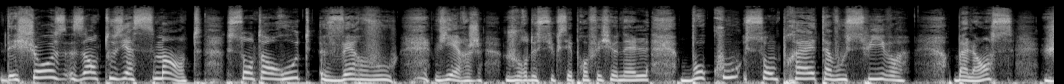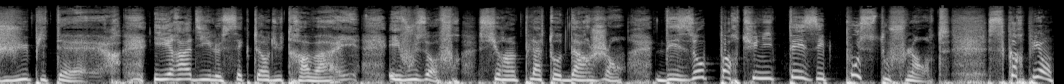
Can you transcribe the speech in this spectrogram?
des choses enthousiasmantes sont en route vers vous. Vierge, jour de succès professionnel, beaucoup sont prêts à vous suivre. Balance, Jupiter irradie le secteur du travail et vous offre sur un plateau d'argent des opportunités époustouflantes. Scorpion,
